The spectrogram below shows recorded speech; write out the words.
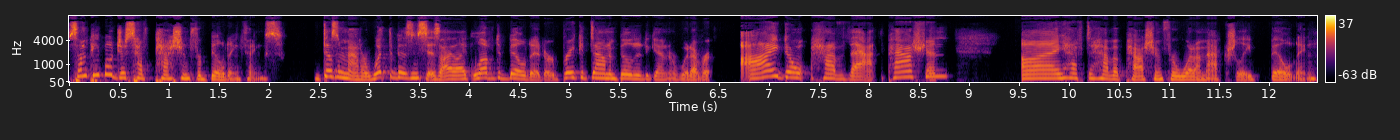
some people just have passion for building things? It doesn't matter what the business is. I like love to build it or break it down and build it again or whatever. I don't have that passion. I have to have a passion for what I'm actually building.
